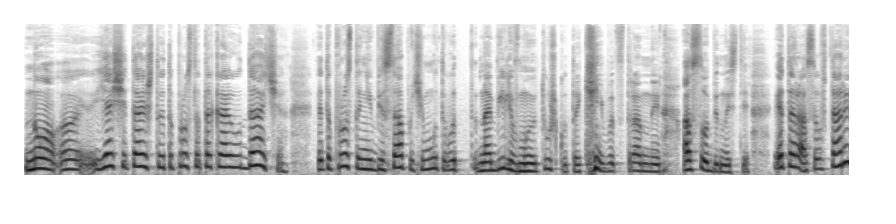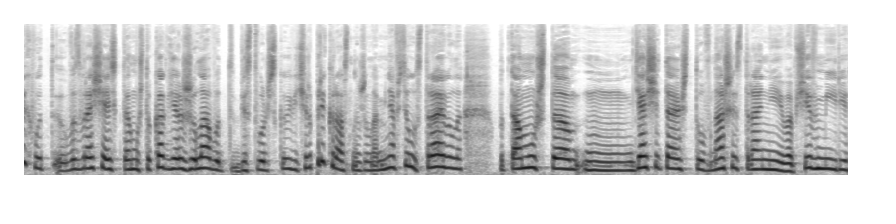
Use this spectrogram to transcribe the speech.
Но э, я считаю, что это просто такая удача. Это просто небеса почему-то вот набили в мою тушку такие вот странные особенности. Это раз. А во-вторых, вот э, возвращаясь к тому, что как я жила вот без творческого вечера, прекрасно жила. Меня все устраивало, потому что я считаю, что в нашей стране и вообще в мире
